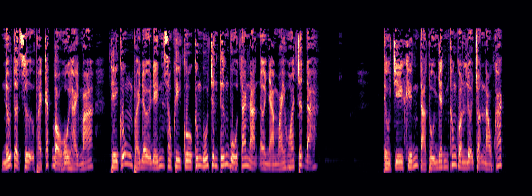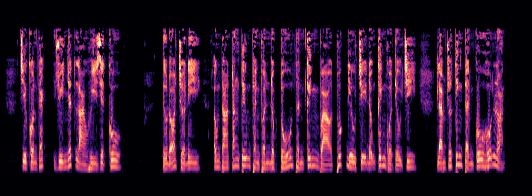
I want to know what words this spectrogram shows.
Nếu thật sự phải cắt bỏ hôi hải mã, Thì cũng phải đợi đến sau khi cô công bố chân tướng vụ tai nạn ở nhà máy hóa chất đã. Tiểu Chi khiến tả thụ nhân không còn lựa chọn nào khác. Chỉ còn cách duy nhất là hủy diệt cô. Từ đó trở đi Ông ta tăng thêm thành phần độc tố thần kinh vào thuốc điều trị động kinh của Tiểu Chi Làm cho tinh thần cô hỗn loạn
